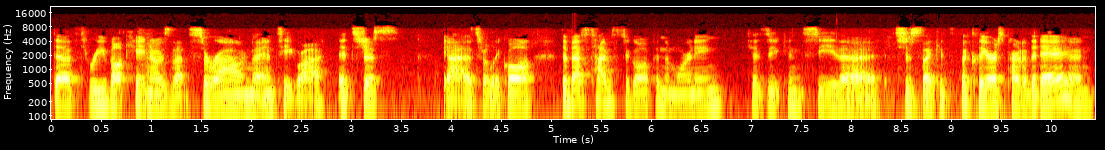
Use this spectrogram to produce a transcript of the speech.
the three volcanoes that surround Antigua. It's just, yeah, it's really cool. The best times to go up in the morning because you can see the. It's just like it's the clearest part of the day, and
